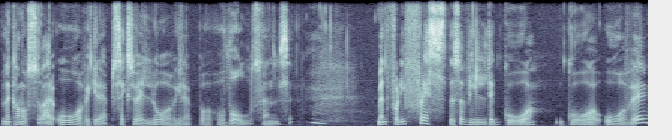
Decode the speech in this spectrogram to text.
Men det kan også være overgrep, seksuelle overgrep og, og voldshendelser. Mm. Men for de fleste så vil det gå, gå over.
